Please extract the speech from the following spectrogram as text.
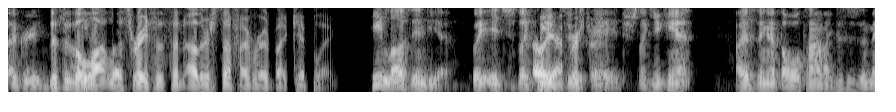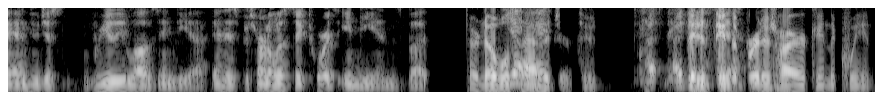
Agreed. this is a He- lot less racist than other stuff I've read by Kipling. He loves India. Like it's just like Oh, bleeds yeah, for sure. page. Like you can't. I was thinking that the whole time. Like this is a man who just really loves India and is paternalistic towards Indians, but They're noble Yeah, I- savages, dude. I, I They just need Yeah. the British hierarchy and the Queen.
